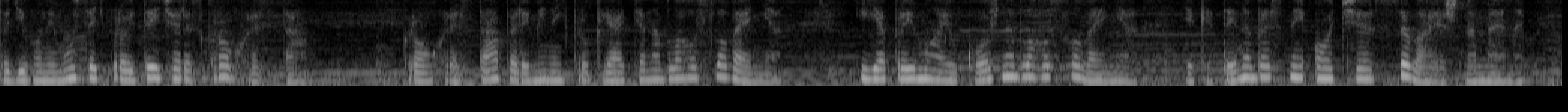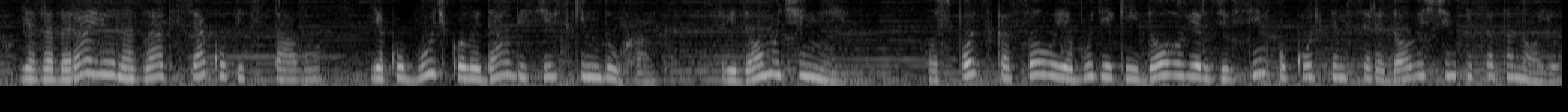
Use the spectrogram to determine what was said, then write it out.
Тоді вони мусять пройти через кров Христа. Кров Христа перемінить прокляття на благословення, і я приймаю кожне благословення, яке ти, Небесний Отче, зсилаєш на мене. Я забираю назад всяку підставу, яку будь-коли дав бісівським духам, свідомо чи ні. Господь скасовує будь-який договір зі всім окультним середовищем і сатаною.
